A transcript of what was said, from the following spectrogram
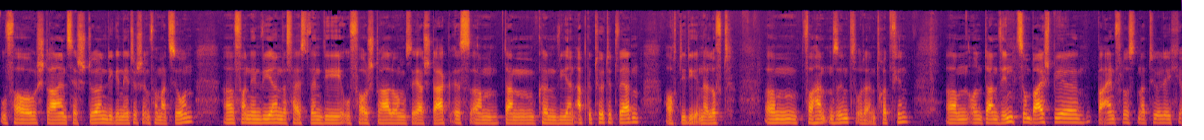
UV-Strahlen zerstören die genetische Information von den Viren. Das heißt, wenn die UV-Strahlung sehr stark ist, ähm, dann können Viren abgetötet werden, auch die, die in der Luft ähm, vorhanden sind oder in Tröpfchen. Ähm, und dann Wind zum Beispiel beeinflusst natürlich äh,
